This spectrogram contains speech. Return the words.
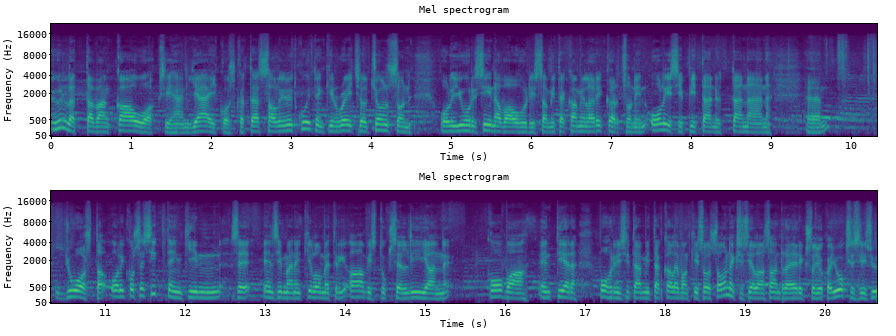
yllättävän kauaksi hän jäi, koska tässä oli nyt kuitenkin Rachel Johnson oli juuri siinä vauhdissa, mitä Camilla Rickardsonin olisi pitänyt tänään ähm, juosta. Oliko se sittenkin se ensimmäinen kilometri aavistuksen liian kova. En tiedä, pohdin sitä mitä Kalevan kisoissa. Onneksi siellä on Sandra Eriksson, joka juoksi siis 9.47.52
